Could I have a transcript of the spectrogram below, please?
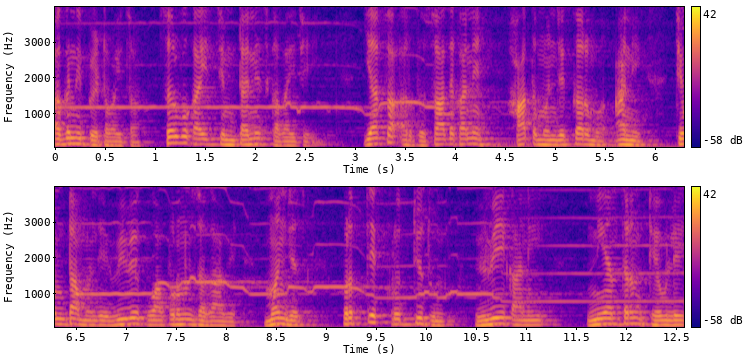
अग्नी पेटवायचा. सर्व काही चिमट्यानेच करायचे. याचा अर्थ साधकाने हात म्हणजे कर्म आणि चिमटा म्हणजे विवेक वापरून जगावे. म्हणजेच प्रत्येक कृत्यूतून विवेक आणि नियंत्रण ठेवले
